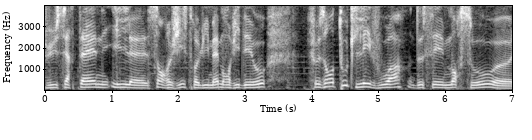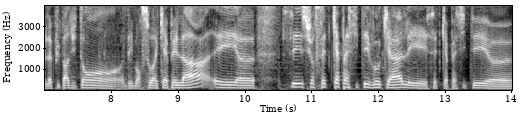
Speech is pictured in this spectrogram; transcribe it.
vu certaines. Il euh, s'enregistre lui-même en vidéo faisant toutes les voix de ces morceaux, euh, la plupart du temps des morceaux a cappella. Et euh, c'est sur cette capacité vocale et cette capacité euh,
